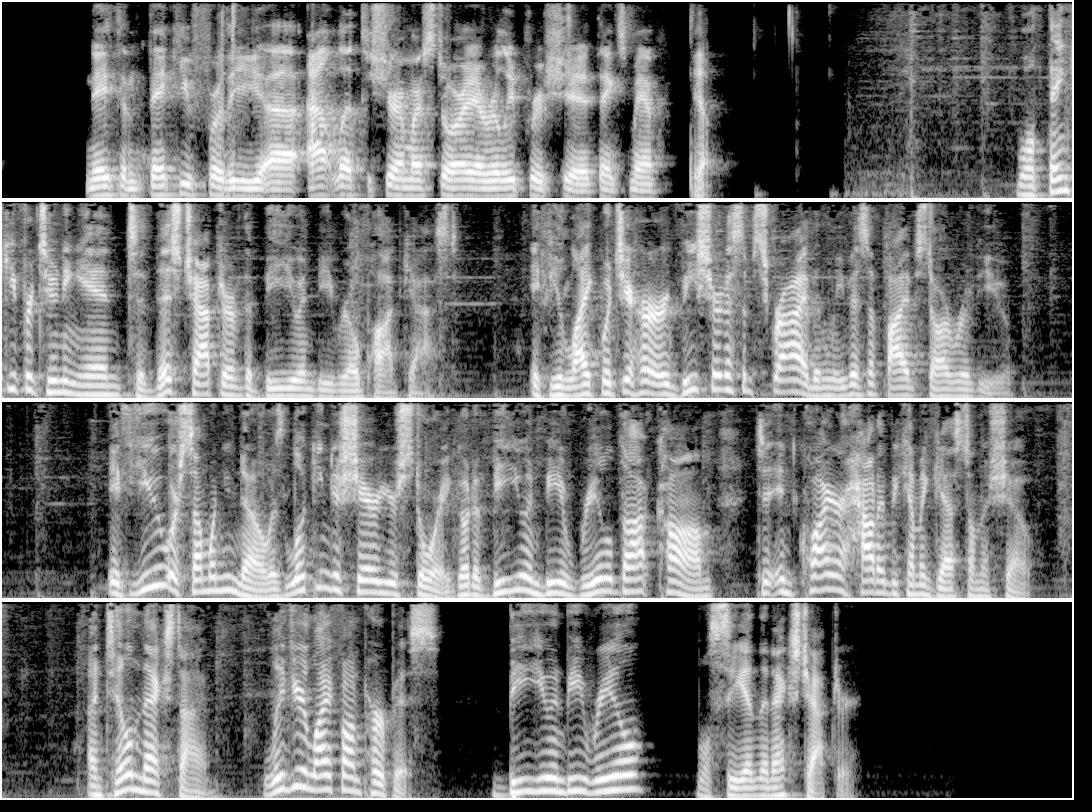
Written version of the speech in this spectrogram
Nathan, thank you for the uh, outlet to share my story. I really appreciate it. Thanks, man. Yep. Well, thank you for tuning in to this chapter of the Be You and Be Real podcast. If you like what you heard, be sure to subscribe and leave us a five star review. If you or someone you know is looking to share your story, go to buandbereal.com to inquire how to become a guest on the show. Until next time, live your life on purpose. Be you and be real. We'll see you in the next chapter.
